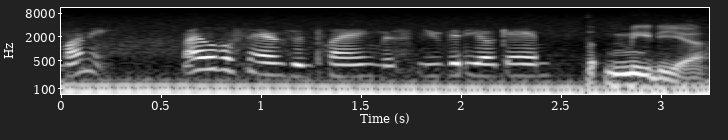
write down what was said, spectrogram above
money. My little Sam's been playing this new video game The Media.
